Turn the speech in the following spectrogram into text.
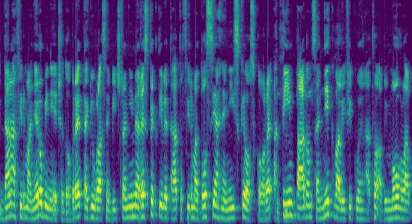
daná firma nerobí niečo dobré, tak ju vlastne vyčleníme, respektíve táto firma dosiahne nízkeho skóre a tým pádom sa nekvalifikuje na to, aby mohla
